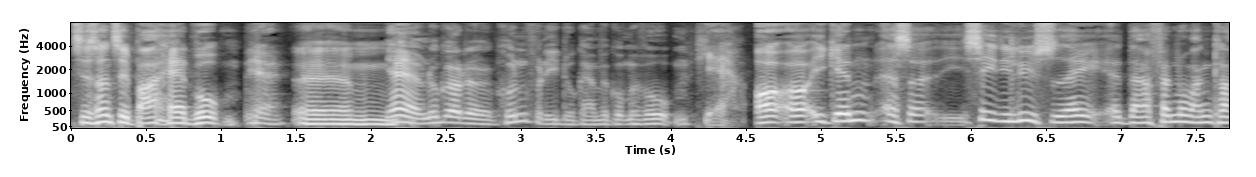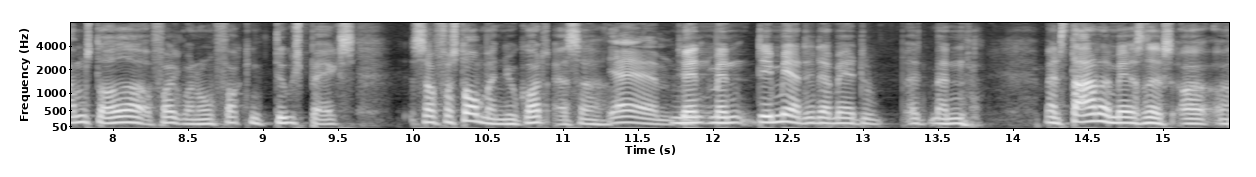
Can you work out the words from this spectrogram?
til sådan set bare at have et våben. Ja. Øhm, Ja, ja, nu gør det jo kun, fordi du gerne vil gå med våben. Ja, og, og igen, altså, set i lyset af, at der er fandme mange klamme stodder, og folk var nogle fucking douchebags, så forstår man jo godt, altså. Ja, ja, men det, men, men det er mere det der med, at, du, at man, man starter med sådan at, at,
